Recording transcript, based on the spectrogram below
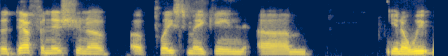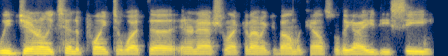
the definition of of placemaking, um, you know, we we generally tend to point to what the International Economic Development Council, the IEDC,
